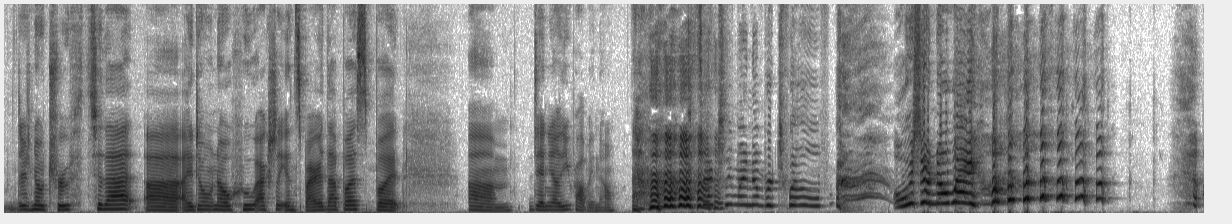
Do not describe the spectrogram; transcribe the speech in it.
there's no truth to that. Uh, I don't know who actually inspired that bust, but um, Danielle, you probably know. it's actually my number 12. Oh, we should no way.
